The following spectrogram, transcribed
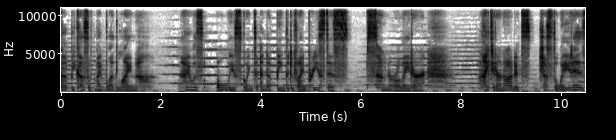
But because of my bloodline, I was always going to end up being the divine priestess, sooner or later. Like it or not, it's just the way it is.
